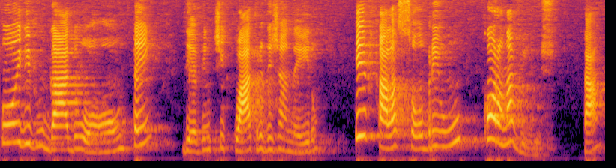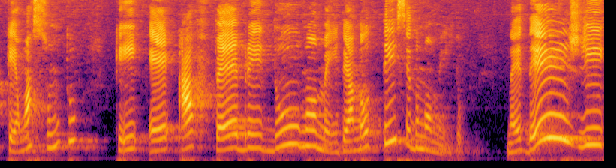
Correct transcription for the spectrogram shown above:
foi divulgado ontem, dia 24 de janeiro, e fala sobre o coronavírus, tá? Que é um assunto que é a febre do momento, é a notícia do momento, né? Desde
